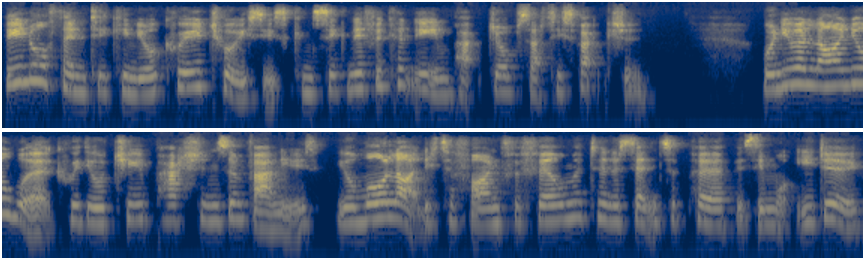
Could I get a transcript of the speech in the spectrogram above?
Being authentic in your career choices can significantly impact job satisfaction. When you align your work with your true passions and values, you're more likely to find fulfillment and a sense of purpose in what you do.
